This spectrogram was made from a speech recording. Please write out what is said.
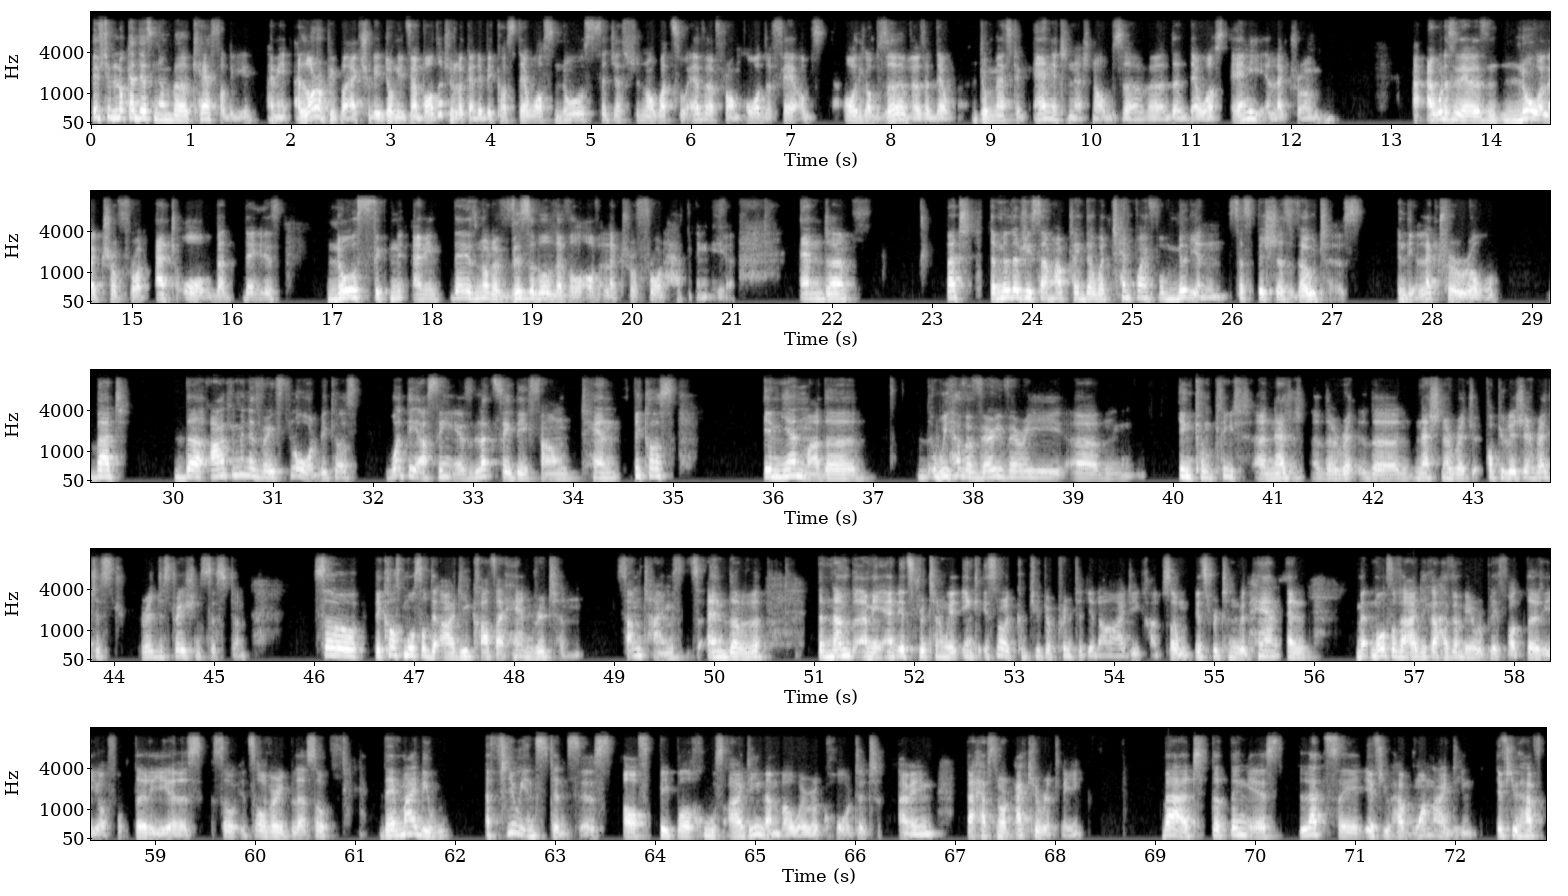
if you look at this number carefully, I mean, a lot of people actually don't even bother to look at it because there was no suggestion or whatsoever from all the fair, all the observers, and the domestic and international observer, that there was any electoral. I wouldn't say there is no electoral fraud at all, but there is no significant. I mean, there is not a visible level of electoral fraud happening here, and. Uh, but the military somehow claimed there were 10.4 million suspicious voters in the electoral roll. But the argument is very flawed because what they are saying is, let's say they found 10, because in Myanmar, the we have a very, very um, incomplete uh, the, the national reg population regist registration system. So because most of the ID cards are handwritten, sometimes, and the the number, I mean, and it's written with ink. It's not a computer printed yet, our ID card. So it's written with hand and most of the ID card haven't been replaced for 30 or 30 years. So it's all very blurred. So there might be a few instances of people whose ID number were recorded, I mean, perhaps not accurately. But the thing is, let's say if you have one ID, if you have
